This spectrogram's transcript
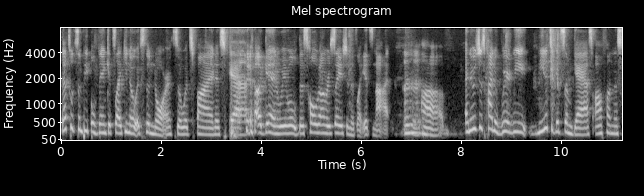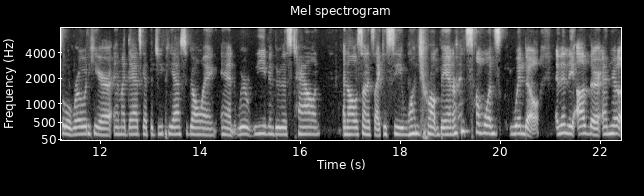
that's what some people think. It's like you know, it's the North, so it's fine. It's yeah. again, we will. This whole conversation is like it's not. Mm-hmm. Um, and it was just kind of weird. We needed to get some gas off on this little road here, and my dad's got the GPS going, and we're weaving through this town and all of a sudden it's like you see one Trump banner in someone's window and then the other and you're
